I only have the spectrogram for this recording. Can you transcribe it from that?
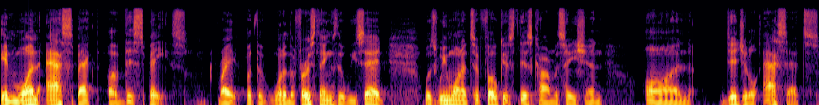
in one aspect of this space, right? But the one of the first things that we said was we wanted to focus this conversation on digital assets,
